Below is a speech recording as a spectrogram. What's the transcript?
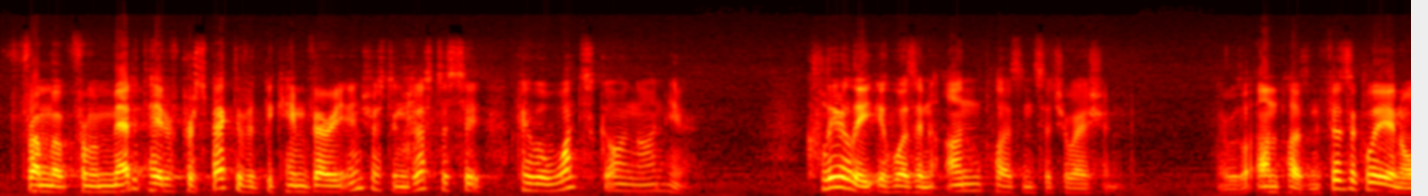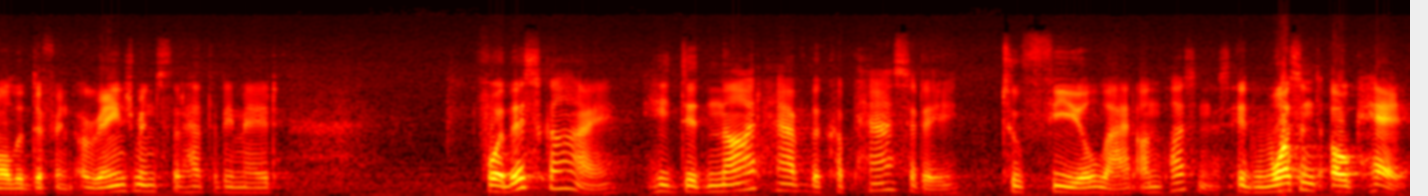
from a, from a meditative perspective, it became very interesting just to see okay, well, what's going on here? Clearly, it was an unpleasant situation. It was unpleasant physically and all the different arrangements that had to be made. For this guy, he did not have the capacity to feel that unpleasantness. It wasn't okay.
